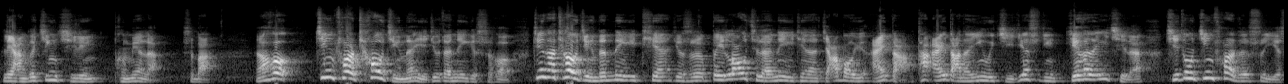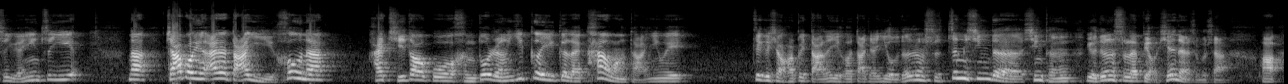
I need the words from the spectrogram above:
两个金麒麟碰面了，是吧？然后金钏儿跳井呢，也就在那个时候。金钏跳井的那一天，就是被捞起来那一天呢，贾宝玉挨打。他挨打呢，因为几件事情结合在一起了，其中金钏儿的事也是原因之一。那贾宝玉挨了打以后呢，还提到过很多人一个一个来看望他，因为这个小孩被打了以后，大家有的人是真心的心疼，有的人是来表现的，是不是啊？啊，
